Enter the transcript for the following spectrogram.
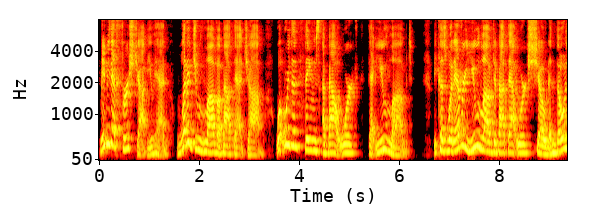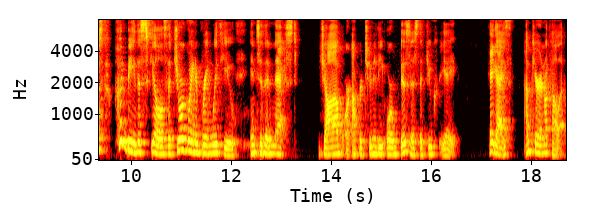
Maybe that first job you had. What did you love about that job? What were the things about work that you loved? Because whatever you loved about that work showed. And those could be the skills that you're going to bring with you into the next job or opportunity or business that you create. Hey guys, I'm Karen McCullough.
